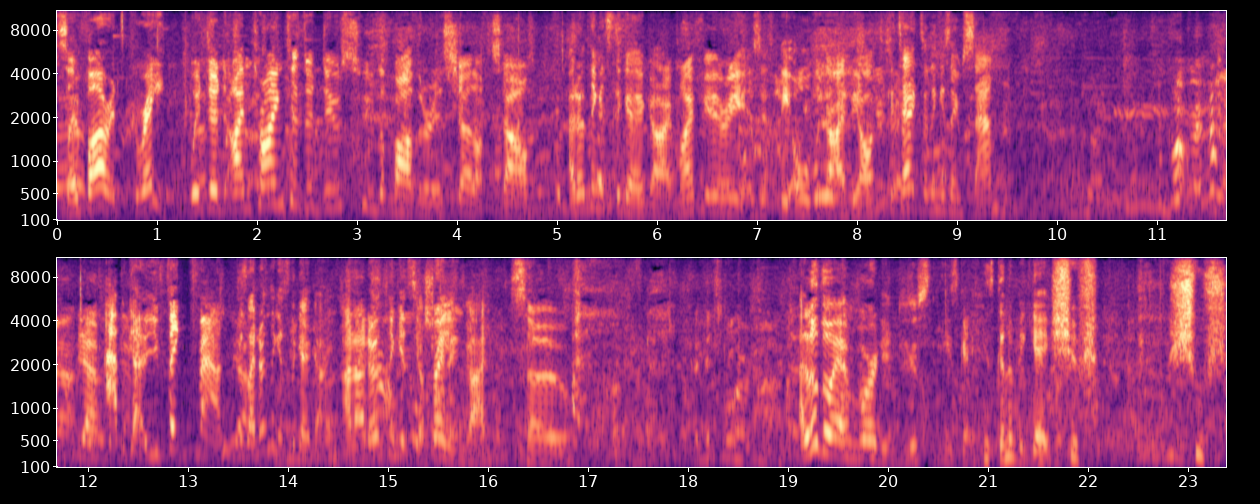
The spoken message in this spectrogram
So far, it's great. We did. I'm trying to deduce who the father is, Sherlock style. I don't think it's the gay guy. My theory is it's the older guy, the architect. I think his name's Sam. I can't remember. Yeah. Abigail, you fake fan! Because I don't think it's the gay guy, and I don't think it's the Australian guy. So I love the way I've already introduced. He's gay. He's gonna be gay. Shush, shush.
